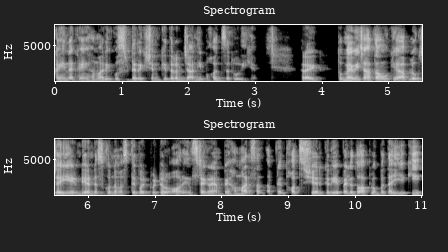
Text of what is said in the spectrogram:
कहीं ना कहीं हमारी उस डायरेक्शन की तरफ़ जानी बहुत ज़रूरी है, राइट? तो मैं भी चाहता हूँ कि आप लोग जाइए इंडिया इंडस को नमस्ते पर ट्विटर और इंस्टाग्राम पे हमारे साथ अपने थॉट्स शेयर करिए। पहले तो आप लोग बताइए कि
